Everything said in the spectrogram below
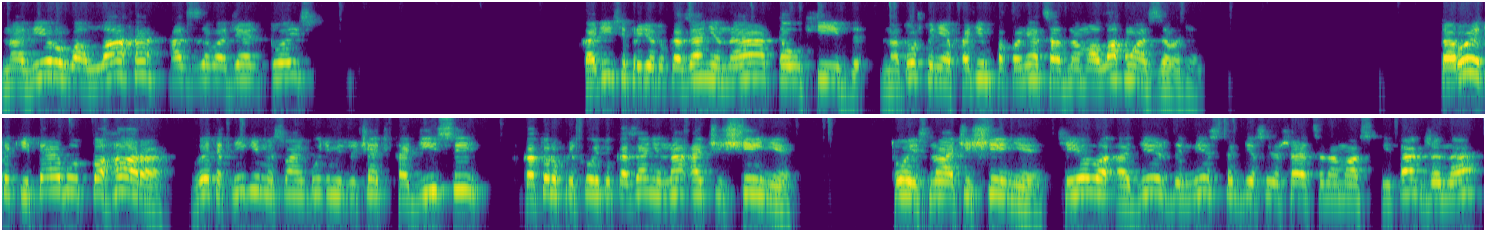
на веру в Аллаха, Аззаваджаль, то есть в хадисе придет указание на таухид, на то, что необходимо поклоняться одному Аллаху Аззаваджаль. Второе – это Китабу Тахара. В этой книге мы с вами будем изучать хадисы, в которых приходит указание на очищение, то есть на очищение тела, одежды, места, где совершается намаз, и также на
